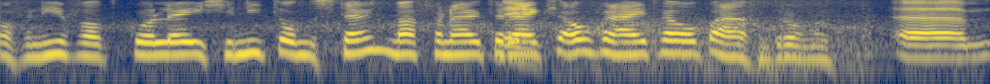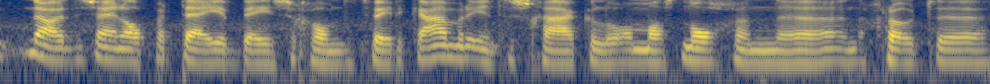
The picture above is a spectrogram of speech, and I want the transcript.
of in ieder geval het college, niet ondersteund, maar vanuit de Nee. Rijksoverheid wel op aangedrongen. Um, nou, er zijn al partijen bezig om de Tweede Kamer in te schakelen om alsnog een, uh, een grote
